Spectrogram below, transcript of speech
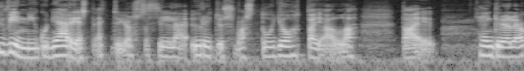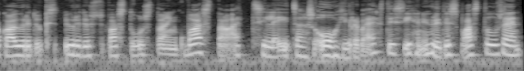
hyvin niin kuin järjestetty, jossa sillä yritysvastuujohtajalla tai henkilöllä, joka yrityks, yritysvastuusta niin kuin vastaa, että sille itse asiassa on hirveästi siihen yritysvastuuseen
